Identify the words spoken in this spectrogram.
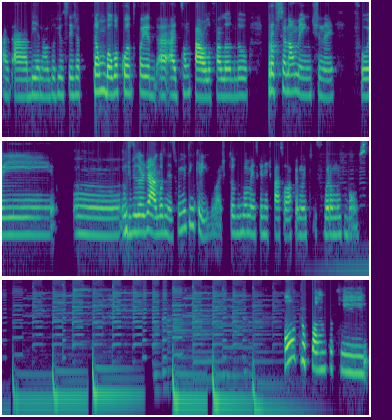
a, a Bienal do Rio seja tão boa quanto foi a, a de São Paulo, falando profissionalmente, né? Foi um, um, divisor de águas mesmo. Foi muito incrível. Acho que todos os momentos que a gente passou lá muito, foram muito bons. Outro ponto que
